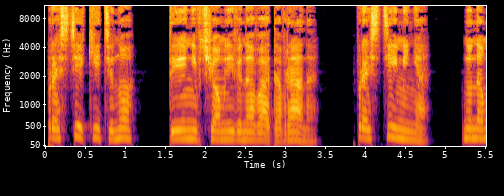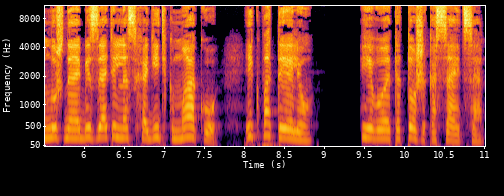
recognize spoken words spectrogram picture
Прости, Кити, но ты ни в чем не виновата, Врана. Прости меня, но нам нужно обязательно сходить к Маку и к Пателю. Его это тоже касается.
